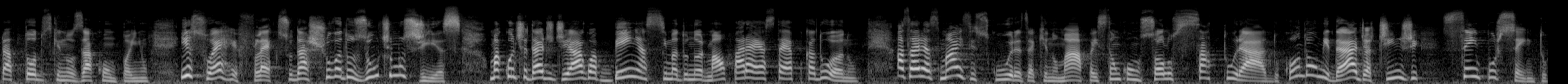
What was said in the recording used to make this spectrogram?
para todos que nos acompanham. Isso é reflexo da chuva dos últimos dias. Uma quantidade de água bem acima do normal para esta época do ano. As áreas mais escuras aqui no mapa estão com o solo saturado, quando a umidade atinge 100%.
